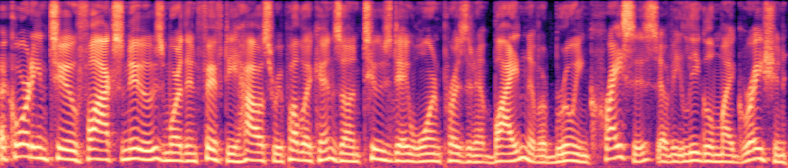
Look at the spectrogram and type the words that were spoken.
According to Fox News, more than 50 House Republicans on Tuesday warned President Biden of a brewing crisis of illegal migration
